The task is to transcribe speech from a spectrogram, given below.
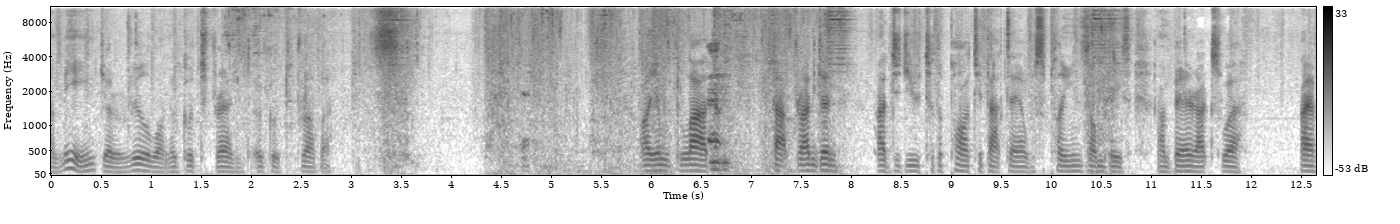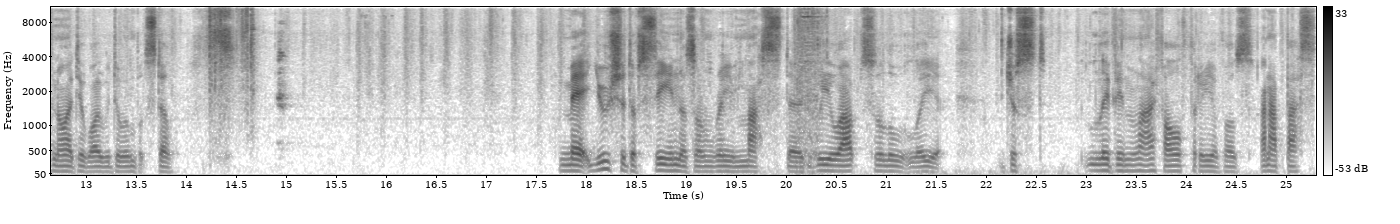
I mean, you're a real one, a good friend, a good brother. Yeah. I am glad Um, that Brandon added you to the party that day I was playing zombies and Bayrax were. I have no idea why we're doing, but still. Mate, you should have seen us on Remastered. We were absolutely just living life, all three of us, and Abbas.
